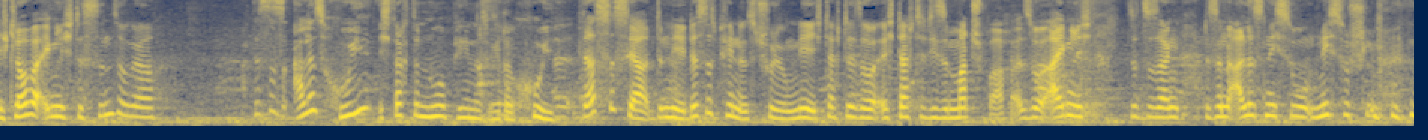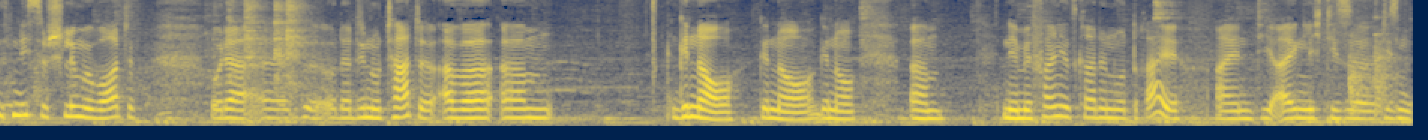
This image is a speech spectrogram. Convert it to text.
ich glaube eigentlich, das sind sogar das ist alles Hui? Ich dachte nur Penis so, wäre Hui. Äh, das ist ja, nee, das ist Penis, Entschuldigung. Nee, ich dachte so, ich dachte diese Mattsprache. Also eigentlich sozusagen, das sind alles nicht so, nicht so, schlimme, nicht so schlimme Worte oder, äh, oder Denotate, aber ähm, genau, genau, genau. Ähm, nee, mir fallen jetzt gerade nur drei ein, die eigentlich diese, diesen,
